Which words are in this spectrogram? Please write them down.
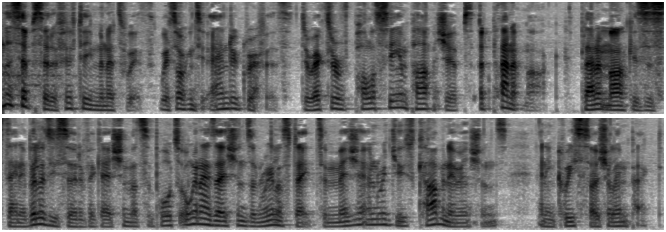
On this episode of 15 Minutes With, we're talking to Andrew Griffiths, Director of Policy and Partnerships at Planet Mark. PlanetMark is a sustainability certification that supports organizations and real estate to measure and reduce carbon emissions and increase social impact.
